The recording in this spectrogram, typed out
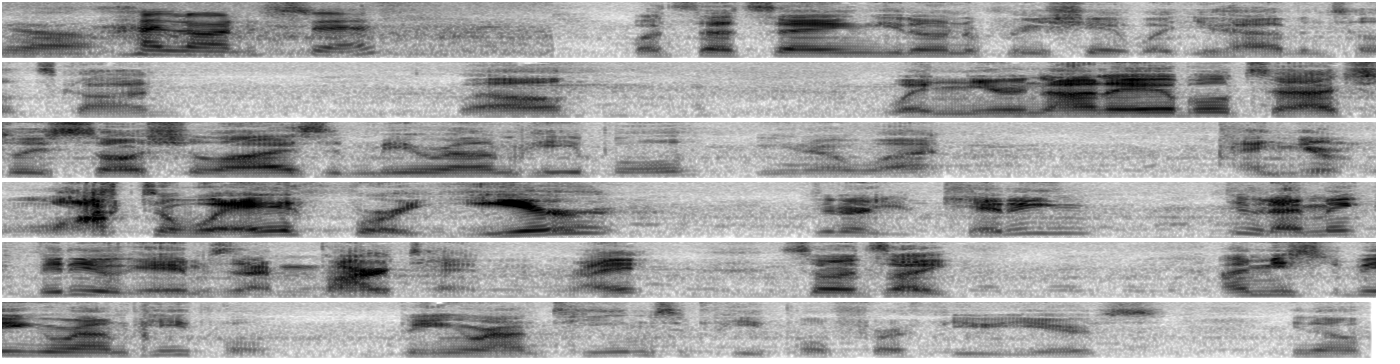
Yeah. A lot of stress. What's that saying? You don't appreciate what you have until it's gone? Well, when you're not able to actually socialize and be around people, you know what? And you're locked away for a year? Dude, are you kidding? Dude, I make video games and I bartend, right? So it's like, I'm used to being around people, being around teams of people for a few years, you know,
